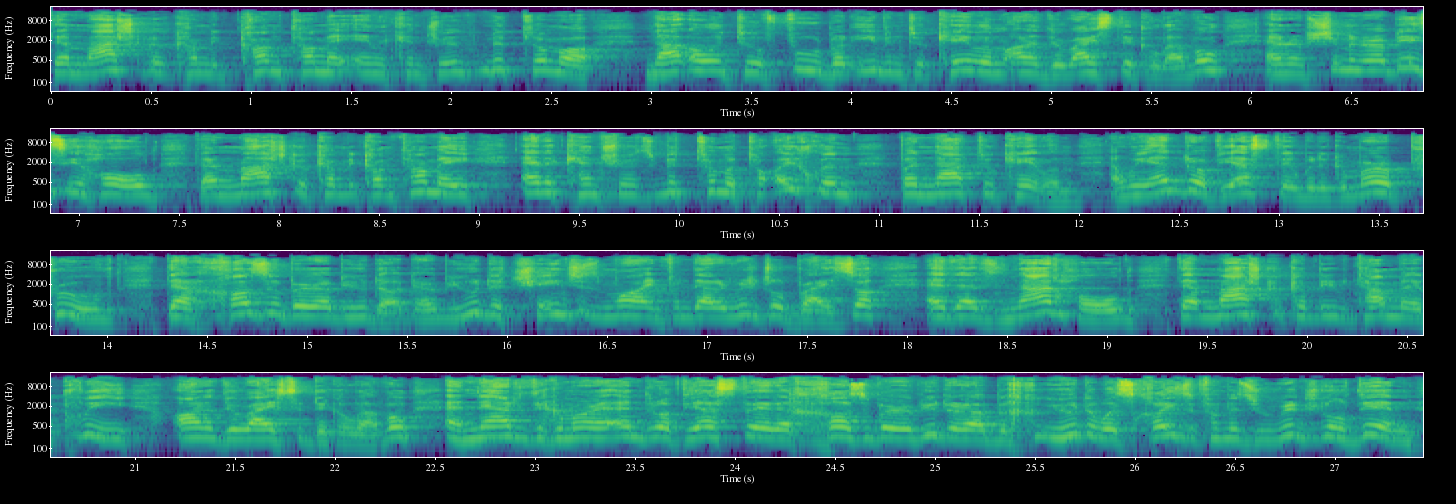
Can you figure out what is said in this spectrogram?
that mashka can become tamei and can transmit tumah not only to food but even to kalim on a deraistic level. And Rabbi Shimon and Rabbi Yasi hold that mashka can become tame and it can transmit tumah to eichlin, but not to kalim. And we ended off yesterday with the Gemara proved that Chazer Rabbi Yehuda, Rabbi Yehuda changed his mind from that original brisa, and does not hold that mashka can be tame a kli on a derisidic level. And now that the Gemara ended off yesterday that Chazer Rabbi Yehuda, Rabbi Yehuda was chazer from his original din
